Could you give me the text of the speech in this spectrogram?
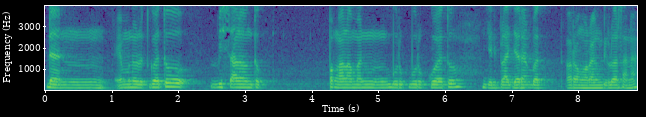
dan yang menurut gue tuh bisa lah untuk pengalaman buruk-buruk gue tuh jadi pelajaran buat orang-orang di luar sana.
